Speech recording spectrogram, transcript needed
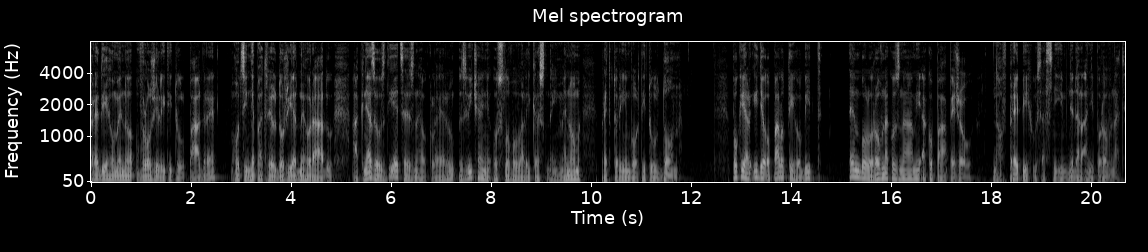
Pred jeho meno vložili titul pádre, hoci nepatril do žiadneho rádu a kňazov z diecézneho kléru zvyčajne oslovovali krstným menom, pred ktorým bol titul Don. Pokiaľ ide o Palottyho byt, ten bol rovnako známy ako pápežov, no v prepichu sa s ním nedal ani porovnať.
